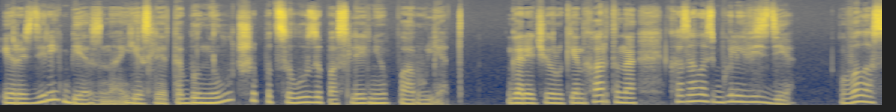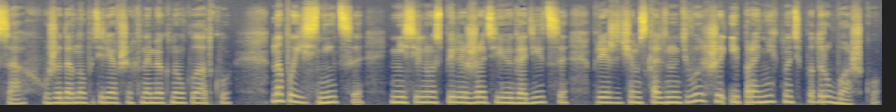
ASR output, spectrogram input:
И раздери бездна, если это был не лучший поцелуй за последнюю пару лет. Горячие руки Энхартена, казалось, были везде — в волосах, уже давно потерявших намек на укладку, на пояснице, не сильно успели сжать ее ягодицы, прежде чем скользнуть выше и проникнуть под рубашку.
